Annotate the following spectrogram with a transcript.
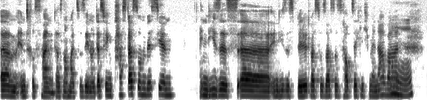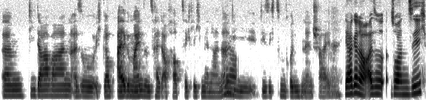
ähm, interessant, das nochmal zu sehen. Und deswegen passt das so ein bisschen in dieses, äh, in dieses Bild, was du sagst, dass es hauptsächlich Männer waren, Mhm. ähm, die da waren. Also ich glaube, allgemein sind es halt auch hauptsächlich Männer, ne? Ja. die, die sich zum Gründen entscheiden. Ja, genau. Also so an sich,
